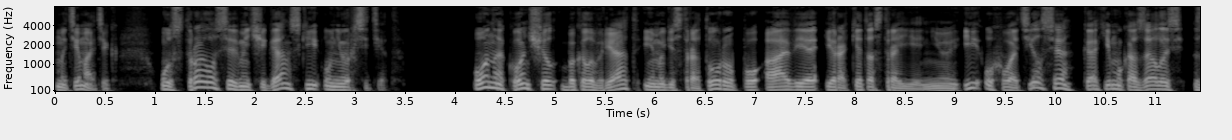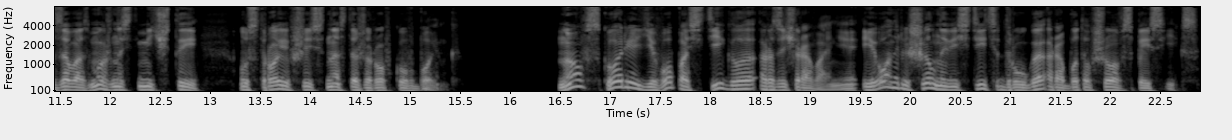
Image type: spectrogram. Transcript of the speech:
математик, устроился в Мичиганский университет. Он окончил бакалавриат и магистратуру по авиа- и ракетостроению и ухватился, как ему казалось, за возможность мечты, устроившись на стажировку в Боинг. Но вскоре его постигло разочарование, и он решил навестить друга, работавшего в SpaceX.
